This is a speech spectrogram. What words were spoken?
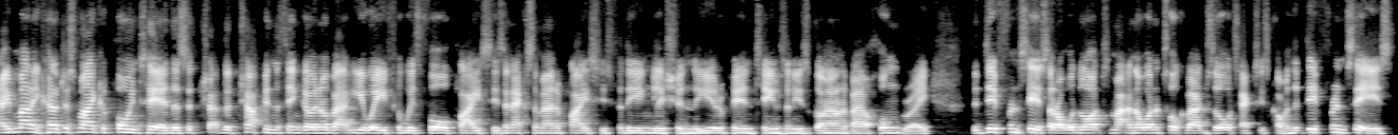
Hey, Manny, can I just make a point here? There's a cha- the chap in the thing going on about UEFA with four places and X amount of places for the English and the European teams, and he's going on about Hungary. The difference is that I would like to, and I want to talk about Zortex's comment. The difference is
